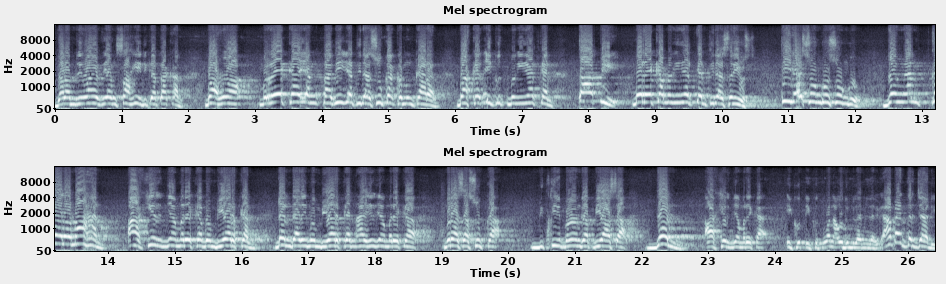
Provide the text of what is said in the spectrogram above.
dalam riwayat yang sahih dikatakan bahwa mereka yang tadinya tidak suka kemungkaran bahkan ikut mengingatkan tapi mereka mengingatkan tidak serius tidak sungguh-sungguh. Dengan kelemahan akhirnya mereka membiarkan dan dari membiarkan akhirnya mereka merasa suka menganggap biasa dan akhirnya mereka ikut-ikut. Apa yang terjadi?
